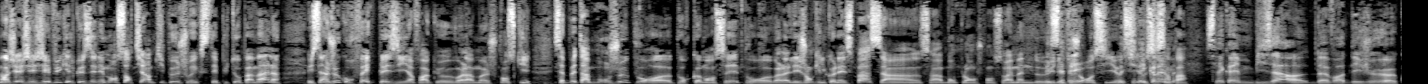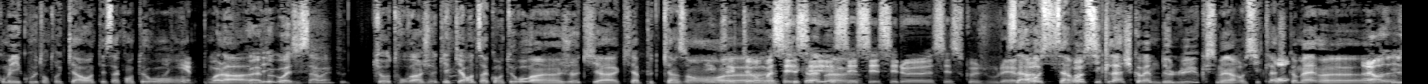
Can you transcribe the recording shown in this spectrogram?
non, j'ai j'ai- j'ai vu quelques éléments sortir un petit peu. Je trouvais que c'était plutôt pas mal. Et c'est un jeu qu'on refait avec plaisir. Enfin, que voilà, moi, je pense qu'il ça peut être un bon jeu pour euh, pour commencer. Pour euh, voilà, les gens qui le connaissent pas, c'est un c'est un bon plan. Je pense. Rayman 2, Mais il est fait- toujours aussi mais aussi, ça fait aussi quand même- sympa. Ça fait quand même bizarre d'avoir des jeux, euh, combien ils coûtent? Entre 40 et 50 euros? Yep. Voilà. Ouais, Des- ouais, c'est ça. Ouais. Tu retrouves un jeu qui est 40-50 euros, un jeu qui a, qui a plus de 15 ans. Exactement. euh, Moi, c'est quand même, c'est euh, c'est c'est c'est le c'est ce que je voulais. c'est un, enfin, re- c'est un moi- recyclage quand même de luxe, mais un recyclage Oh. quand même. euh, Alors, euh,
